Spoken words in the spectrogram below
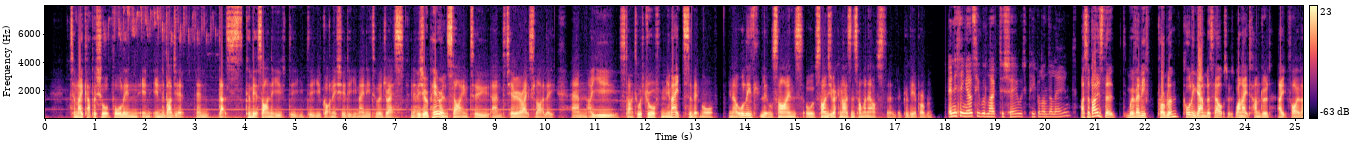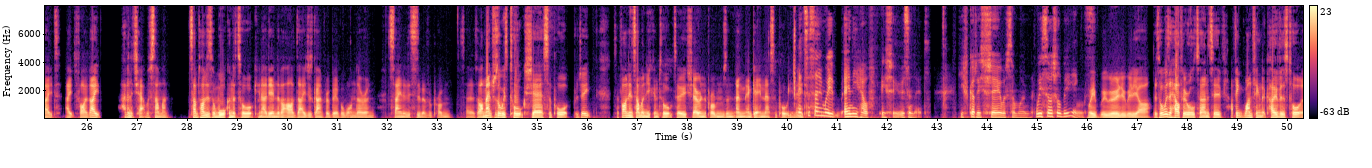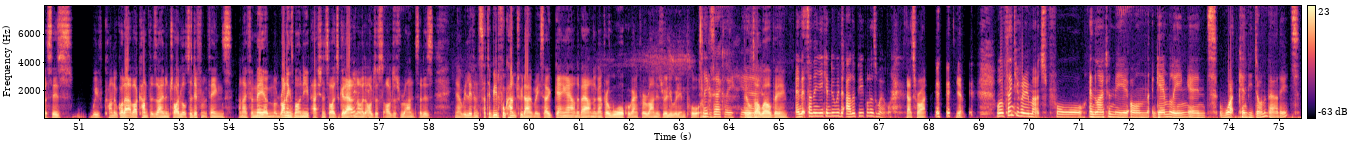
to make up a shortfall in, in, in the budget, then that could be a sign that you've that you've got an issue that you may need to address. You know, is your appearance starting to um, deteriorate slightly? Um, are you starting to withdraw from your mates a bit more? You know, all these little signs or signs you recognise in someone else that, that could be a problem. Anything else you would like to share with people on the land? I suppose that with any problem, calling gamblers helps. So it's 1 800 858 858. Having a chat with someone. Sometimes it's a walk and a talk, you know, at the end of a hard day, just going for a bit of a wander and saying that this is a bit of a problem. So, so our mantra is always talk, share, support, Brigitte. So finding someone you can talk to, sharing the problems and, and, and getting that support you need. It's the same with any health issue, isn't it? You've got to share with someone. We're social beings. We, we really, really are. There's always a healthier alternative. I think one thing that COVID has taught us is we've kind of got out of our comfort zone and tried lots of different things. I know for me, um, running's my new passion, so I just get out and I'll, I'll just I'll just run. So there's, you know, we live in such a beautiful country, don't we? So getting out and about and going for a walk or going for a run is really, really important. Exactly. Yeah. Builds our well-being. and it's something you can do with other people as well. That's right. yeah. Well, thank you very much for enlightening me on gambling and what can be done about it.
